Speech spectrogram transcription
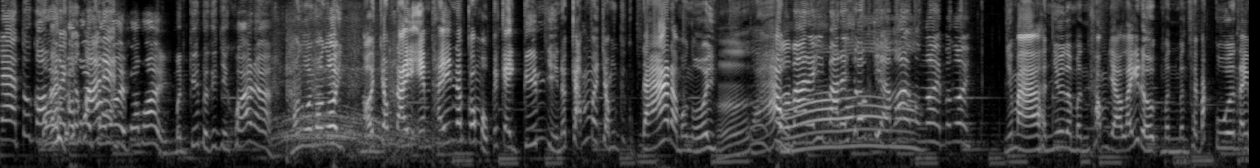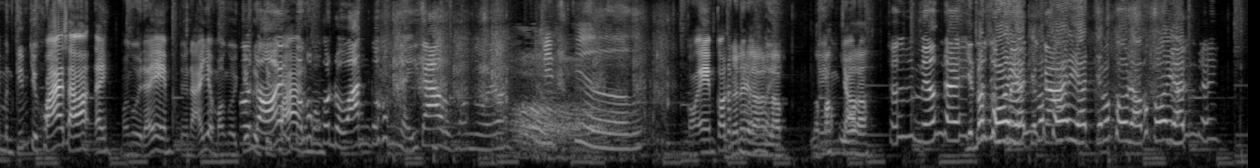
nè tôi có cái chìa khóa ơi, này Phong ơi, ơi, mình kiếm được cái chìa khóa nè Mọi người mọi người, ở trong đây em thấy nó có một cái cây kiếm gì nó cắm ở trong cái cục đá nè mọi người. Wow. ba đây ba đây xuống chìa mọi mọi người mọi người Nhưng mà hình như là mình không vào lấy được, mình mình phải bắt cua lên đây mình kiếm chìa khóa sao á. Đây, mọi người để em, từ nãy giờ mọi người tôi kiếm được chìa khóa rồi tôi đúng không không? có đồ ăn tôi không nhảy cao được mọi người ơi. Còn em có đất Cái này là là là bắt cua cho là cho miếng đây Dịch bắt miếng dịch, dịch bắt cô dịch, dịch bắt cô rồi, bắt cô dịch.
